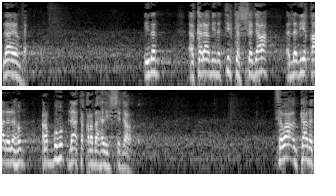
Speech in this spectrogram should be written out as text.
لا ينفع. إذا أكلا من تلك الشجرة الذي قال لهم ربهم لا تقرب هذه الشجرة. سواء كانت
